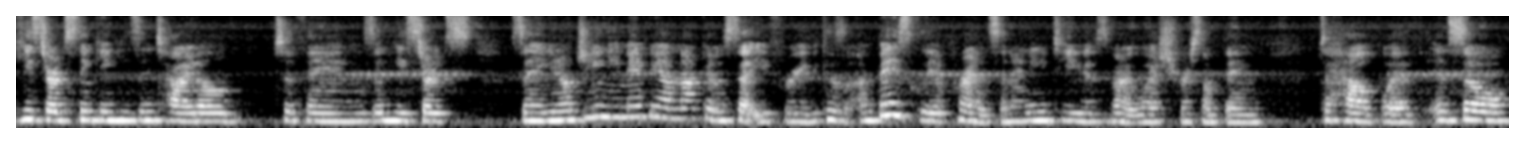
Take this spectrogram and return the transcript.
he starts thinking he's entitled to things and he starts saying, you know, Genie, maybe I'm not going to set you free because I'm basically a prince and I need to use my wish for something to help with. And so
